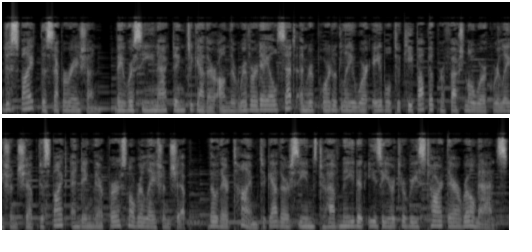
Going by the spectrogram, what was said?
Despite the separation, they were seen acting together on the Riverdale set and reportedly were able to keep up a professional work relationship despite ending their personal relationship, though their time together seems to have made it easier to restart their romance.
